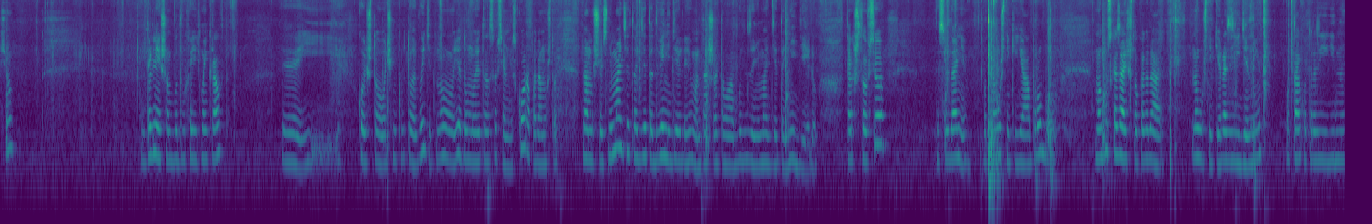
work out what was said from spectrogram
Все. В дальнейшем будет выходить Майнкрафт. Э, и кое-что очень крутое выйдет. Но я думаю, это совсем не скоро, потому что нам еще снимать это где-то две недели, и монтаж этого будет занимать где-то неделю. Так что все. До свидания. Вот наушники я опробовал. Могу сказать, что когда наушники разъедены, вот так вот разъедены,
